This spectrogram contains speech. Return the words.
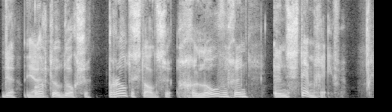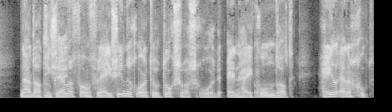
de Ja. orthodoxe protestantse gelovigen, een stem geven. Nadat hij zelf van vrijzinnig orthodox was geworden. En hij kon dat heel erg goed.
